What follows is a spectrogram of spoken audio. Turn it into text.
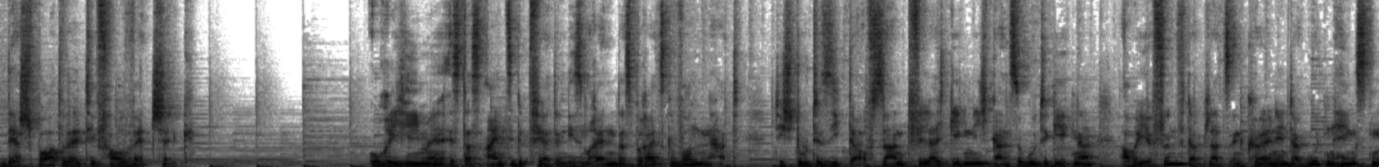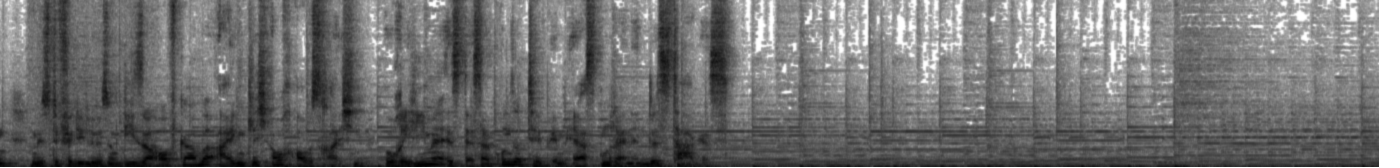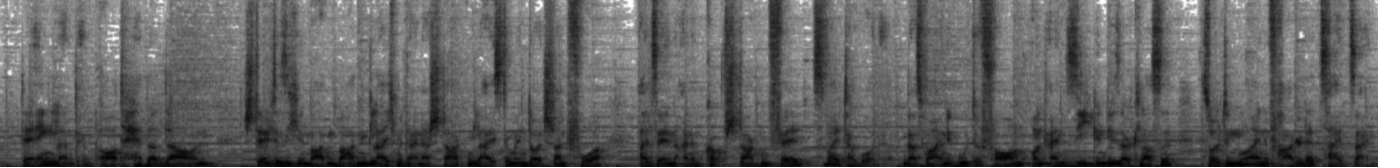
Der Sportwelt TV Wettcheck. Urihime ist das einzige Pferd in diesem Rennen, das bereits gewonnen hat. Die Stute siegte auf Sand, vielleicht gegen nicht ganz so gute Gegner, aber ihr fünfter Platz in Köln hinter guten Hengsten müsste für die Lösung dieser Aufgabe eigentlich auch ausreichen. Orihime ist deshalb unser Tipp im ersten Rennen des Tages. Der England-Import Heather Down stellte sich in Baden-Baden gleich mit einer starken Leistung in Deutschland vor, als er in einem kopfstarken Feld Zweiter wurde. Das war eine gute Form und ein Sieg in dieser Klasse sollte nur eine Frage der Zeit sein.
